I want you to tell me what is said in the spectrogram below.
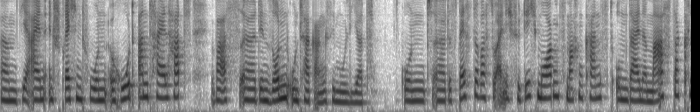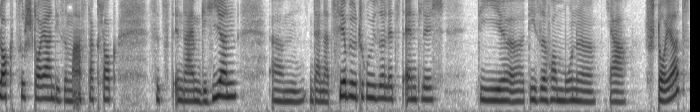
ähm, die einen entsprechend hohen Rotanteil hat, was äh, den Sonnenuntergang simuliert. Und äh, das Beste, was du eigentlich für dich morgens machen kannst, um deine Master Clock zu steuern, diese Master Clock sitzt in deinem Gehirn, ähm, in deiner Zirbeldrüse letztendlich, die äh, diese Hormone ja steuert.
